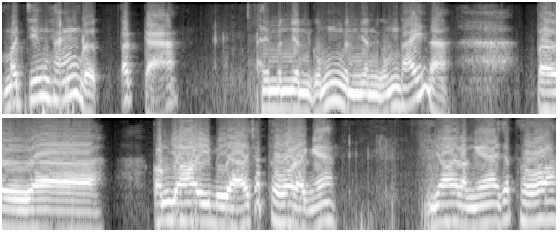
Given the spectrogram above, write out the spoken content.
mới chiến thắng được tất cả. Thì mình nhìn cũng mình nhìn cũng thấy nè từ uh, con voi bây giờ sắp thua rồi nghe. Voi là nghe sắp thua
